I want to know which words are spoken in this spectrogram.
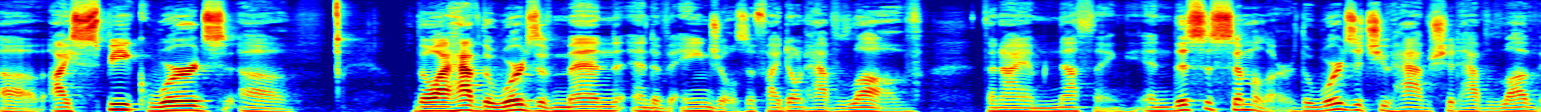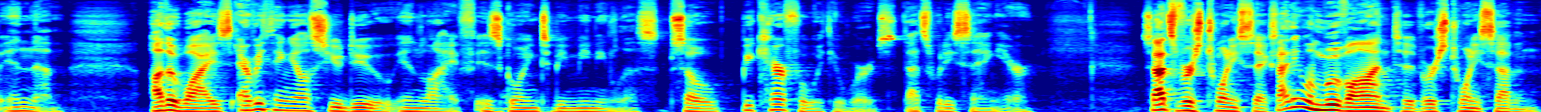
uh, I speak words, uh, though I have the words of men and of angels, if I don't have love, then I am nothing." And this is similar. The words that you have should have love in them. Otherwise, everything else you do in life is going to be meaningless. So be careful with your words. That's what he's saying here. So that's verse 26. I think we'll move on to verse 27.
